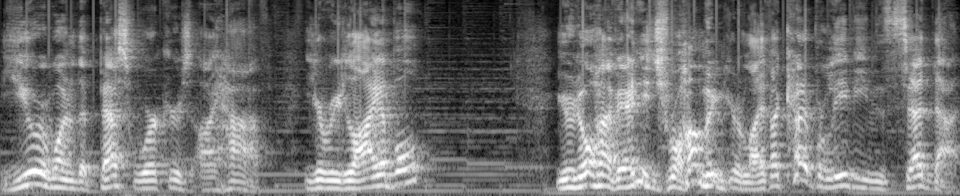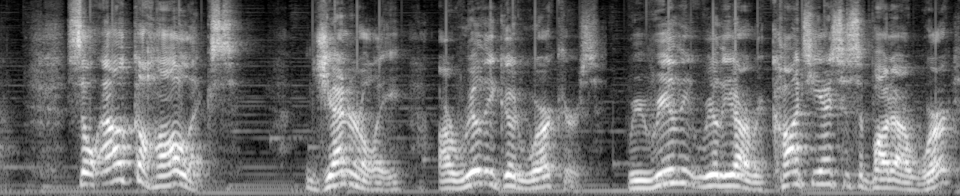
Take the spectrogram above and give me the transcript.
you are one of the best workers I have. You're reliable. You don't have any drama in your life. I can't believe he even said that. So alcoholics generally are really good workers. We really, really are. We're conscientious about our work.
